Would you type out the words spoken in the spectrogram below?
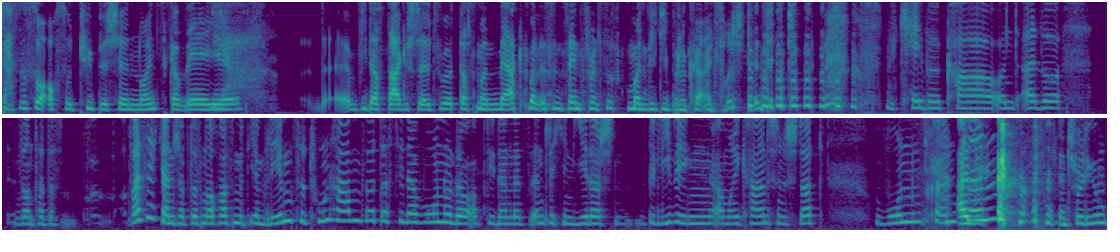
Das ist so auch so typische 90er-Serie. Ja äh, wie das dargestellt wird, dass man merkt, man ist in San Francisco, man sieht die Brücke einfach ständig. Eine Cable Car und also sonst hat das weiß ich gar nicht, ob das noch was mit ihrem Leben zu tun haben wird, dass sie da wohnen oder ob die dann letztendlich in jeder beliebigen amerikanischen Stadt wohnen könnten. Also, Entschuldigung,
